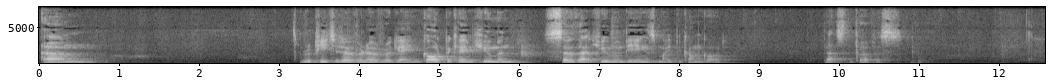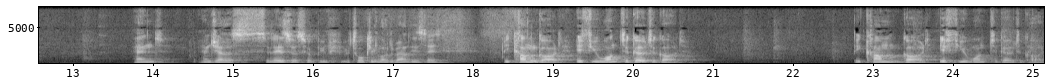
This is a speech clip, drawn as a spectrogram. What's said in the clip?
um, repeated over and over again. God became human so that human beings might become God. That's the purpose. And Angelus Silesius, who we're talking a lot about these days, become God if you want to go to God. Become God if you want to go to God.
